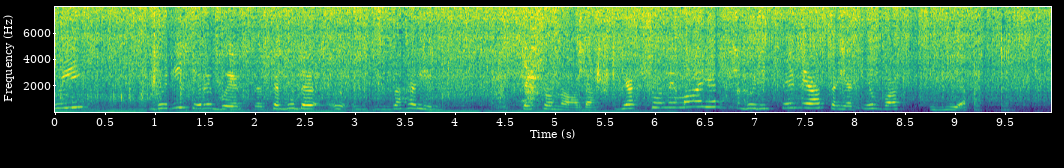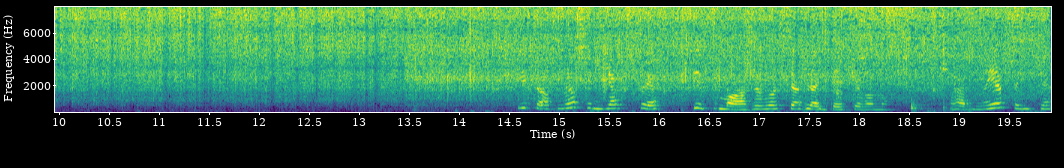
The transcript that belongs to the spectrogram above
ви беріть реберця. Це буде е, взагалі те, що треба. Якщо немає, беріть те м'ясо, яке у вас є. І так, наше м'ясе підсмажилося. Гляньте, яке воно гарнесеньке.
